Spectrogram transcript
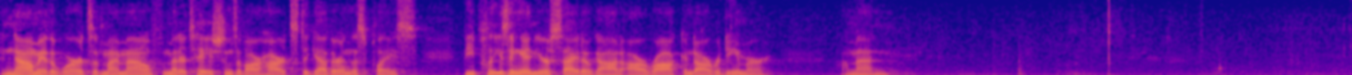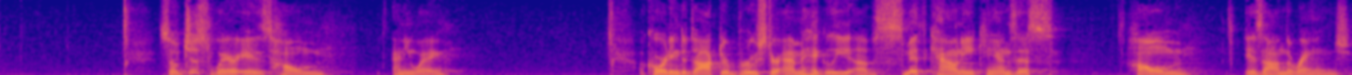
And now may the words of my mouth, meditations of our hearts together in this place, be pleasing in your sight, O God, our rock and our redeemer. Amen. So, just where is home anyway? According to Dr. Brewster M. Higley of Smith County, Kansas, home is on the range.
